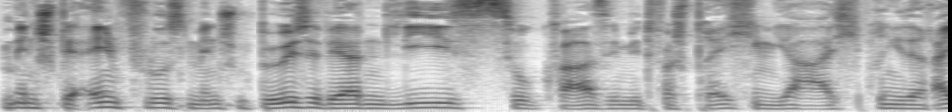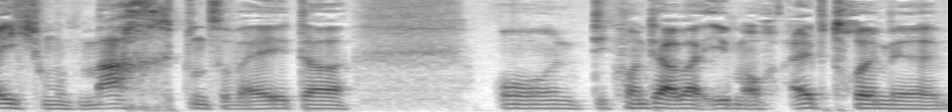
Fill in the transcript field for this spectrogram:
Menschen beeinflussen, Menschen böse werden ließ, so quasi mit Versprechen, ja, ich bringe dir Reichtum und Macht und so weiter. Und die konnte aber eben auch Albträume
